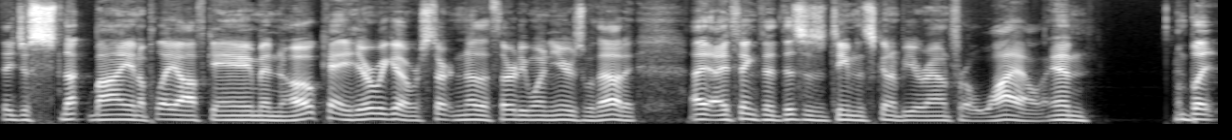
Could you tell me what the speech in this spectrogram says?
they just snuck by in a playoff game and okay, here we go. We're starting another 31 years without it. I, I think that this is a team that's going to be around for a while. And but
